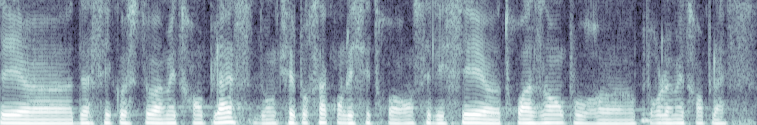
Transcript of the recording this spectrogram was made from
euh, d'assez costaud à mettre en place. Donc c'est pour ça qu'on laissait trois. On s'est laissé euh, trois ans pour, pour le mettre en place.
